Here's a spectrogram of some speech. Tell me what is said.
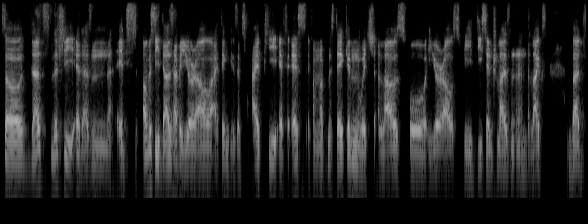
So that's literally it. As in, it obviously does have a URL. I think is it IPFS, if I'm not mistaken, which allows for URLs to be decentralized and, the likes. But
